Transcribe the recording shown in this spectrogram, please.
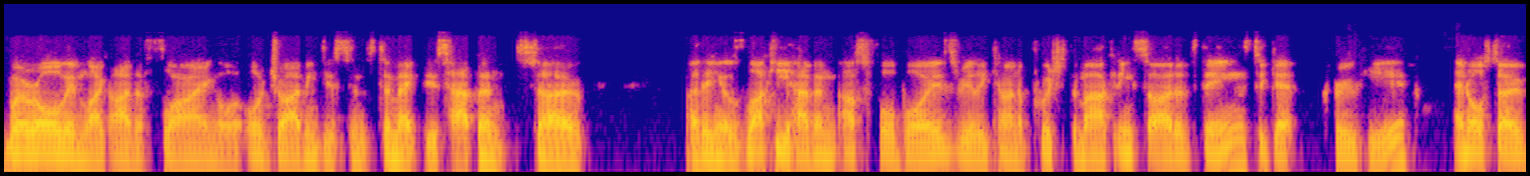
we're all in like either flying or, or driving distance to make this happen. So I think it was lucky having us four boys really kind of push the marketing side of things to get crew here. And also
